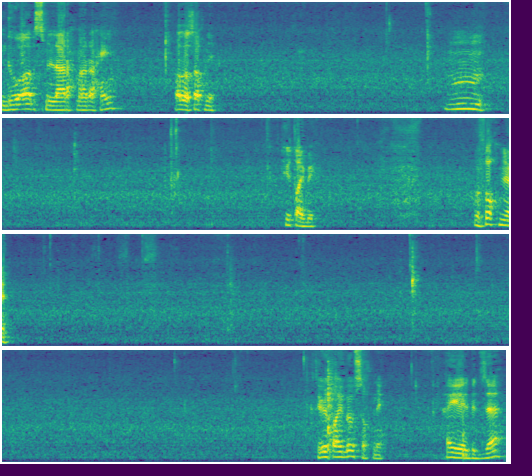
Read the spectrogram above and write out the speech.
ندوقها بسم الله الرحمن الرحيم. والله سخنة. مم. كتير طيبة؟ وسخنة كتير طيبة وسخنة. هي البيتزا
